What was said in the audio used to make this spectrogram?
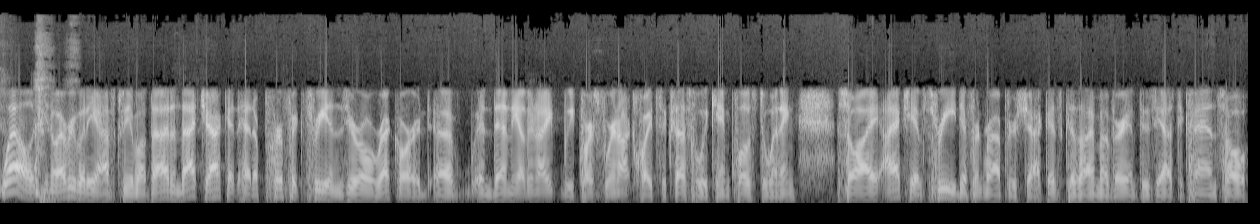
Well, you know, everybody asks me about that, and that jacket had a perfect three and zero record. Uh, and then the other night, we of course were not quite successful. We came close to winning. So I, I actually have three different Raptors jackets because I'm a very enthusiastic fan. So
